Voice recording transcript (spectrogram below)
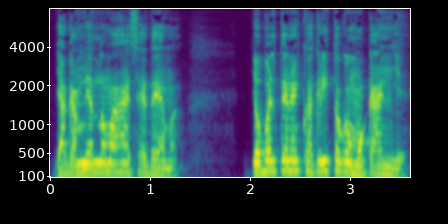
ya cambiando más a ese tema. Yo pertenezco a Cristo como Kanye.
